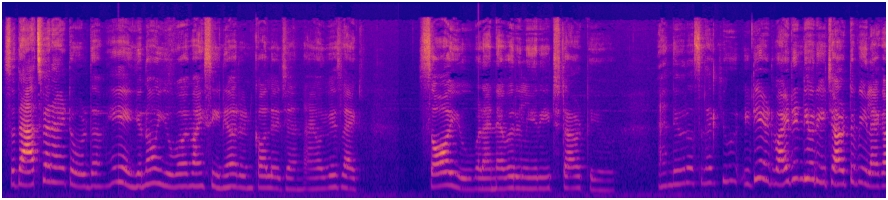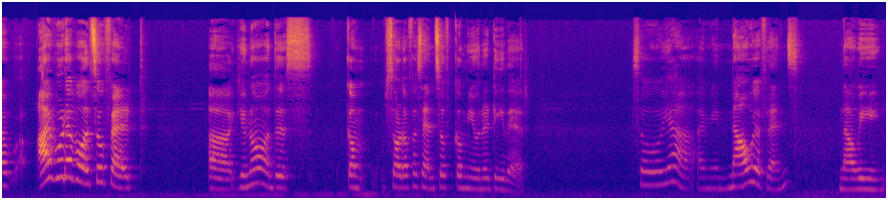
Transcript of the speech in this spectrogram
so that's when I told them, hey, you know, you were my senior in college, and I always like saw you, but I never really reached out to you. And they were also like, you idiot, why didn't you reach out to me? Like, I, I would have also felt, uh, you know, this com- sort of a sense of community there. So, yeah, I mean, now we're friends. Now we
